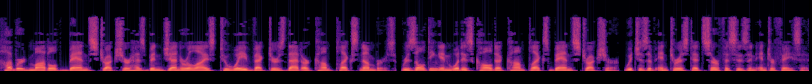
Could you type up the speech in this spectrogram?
Hubbard-modeled band structure has been generalized to wave vectors that are complex numbers, resulting in what is called a complex band structure, which is of interest at surfaces and interfaces.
